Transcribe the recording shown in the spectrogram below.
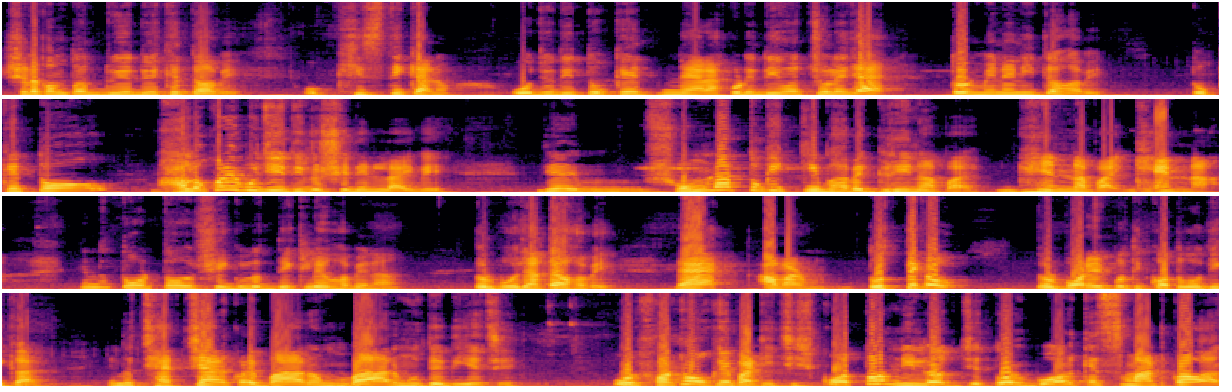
সেরকম তোর দুয়ে দুয়ে খেতে হবে। ও খিস্তি কেন? ও যদি তোকে ন্যাড়া করে দিয়েও চলে যায়, তোর মেনে নিতে হবে। তোকে তো ভালো করে বুঝিয়ে দিল সেদিন লাইভে যে সোমনাথ তোকে কীভাবে ঘৃণা পায়? ঘেন্না পায়, ঘেন্না। কিন্তু তোর তো সেগুলো দেখলে হবে না। তোর বোঝাতে হবে। দেখ, আমার, তোর থেকেও তোর বরের প্রতি কত অধিকার? কিন্তু ছ্যাঁচ্যার করে বারংবার মুতে দিয়েছে। ওর ফটো ওকে পাঠিয়েছিস। কত নিলজ্জে। তোর বরকে স্মার্ট কর।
